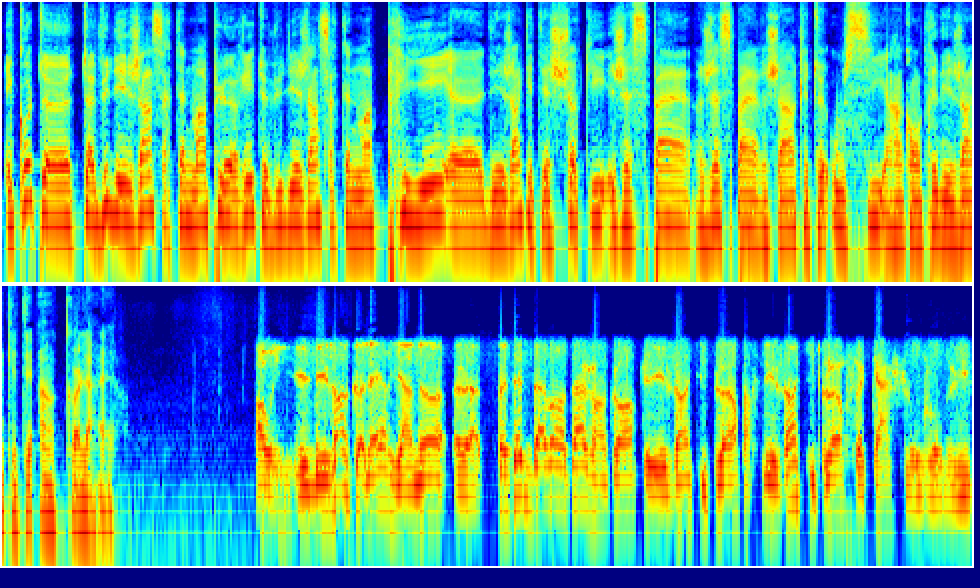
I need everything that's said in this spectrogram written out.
Écoute, euh, tu as vu des gens certainement pleurer, tu as vu des gens certainement prier, euh, des gens qui étaient choqués. J'espère, j'espère, Richard, que tu as aussi rencontré des gens qui étaient en colère. Ah oui, et gens en colère, il y en a euh, peut-être davantage encore que les gens qui pleurent, parce que les gens qui pleurent se cachent aujourd'hui.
